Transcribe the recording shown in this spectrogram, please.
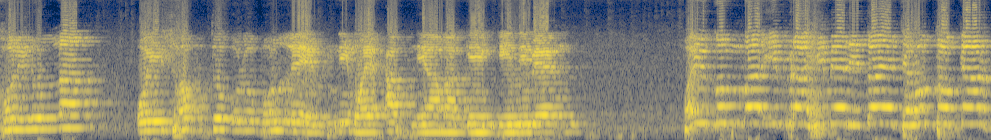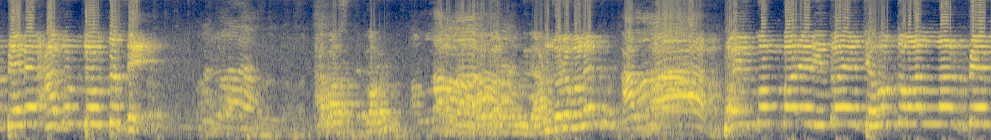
খলিলুল্লাহ ওই শব্দগুলো বললে বিনিময়ে আপনি আমাকে কি দিবেন? পয়গম্বর ইব্রাহিমের হৃদয়ে যেহেতু কার প্রেমের আগুন জ্বলতেছে আল্লাহর প্রেম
